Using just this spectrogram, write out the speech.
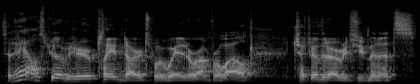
said, "Hey, I'll be over here playing darts." We waited around for a while. Checked over there every few minutes.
